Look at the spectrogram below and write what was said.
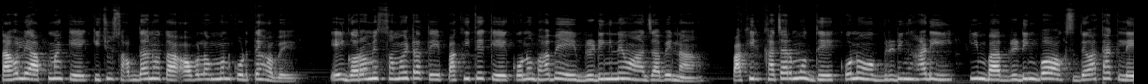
তাহলে আপনাকে কিছু সাবধানতা অবলম্বন করতে হবে। এই গরমের সময়টাতে পাখি থেকে কোনোভাবেই ব্রিডিং নেওয়া যাবে না। পাখির খাঁচার মধ্যে কোনো ব্রিডিং হাঁড়ি কিংবা ব্রিডিং বক্স দেওয়া থাকলে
